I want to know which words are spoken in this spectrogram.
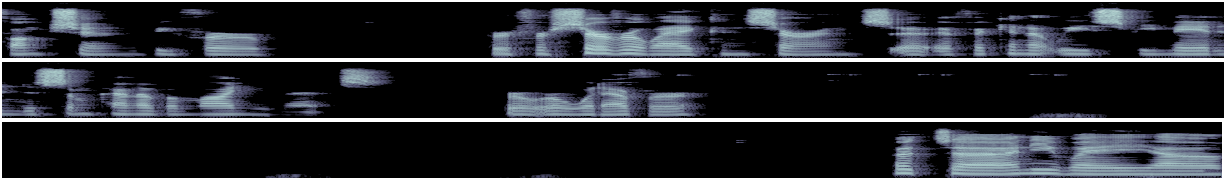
function for for, for server lag concerns, if it can at least be made into some kind of a monument or, or whatever. But uh, anyway, uh,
